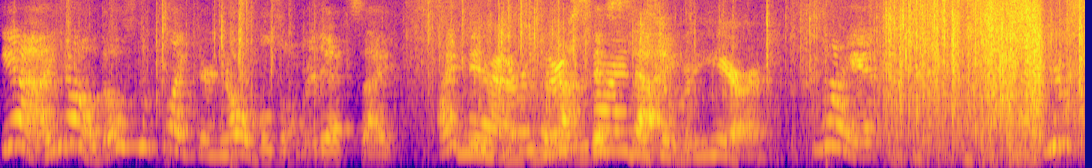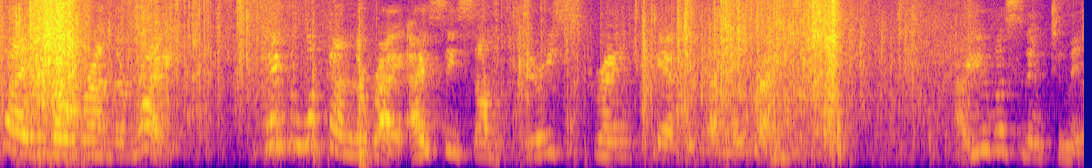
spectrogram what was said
Yeah, I know. Those look like they're Nobles over that side. I think Yeah, yours are on this side side. is over here. Wyatt, your side is over on the right. Take a look on the right. I see some very strange package on the right. Are you listening to me?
